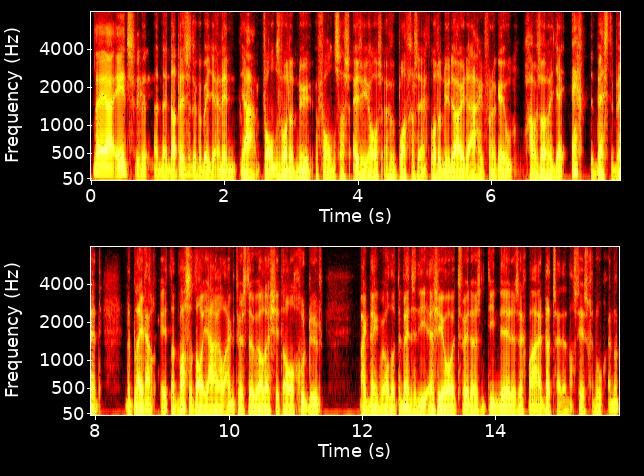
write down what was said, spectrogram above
nou ja, eens. En dat is het ook een beetje. En in, ja, voor ons wordt het nu, voor ons als SEO's, even plat gezegd, wordt het nu de uitdaging van oké, hoe gaan we zorgen dat jij echt de beste bent? Dat blijft ja. dat was het al jarenlang, dus wel als je het al goed doet. Maar ik denk wel dat de mensen die SEO in 2010 deden, zeg maar, en dat zijn er nog steeds genoeg. En dat,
